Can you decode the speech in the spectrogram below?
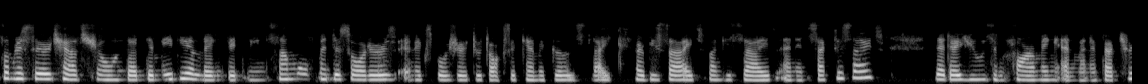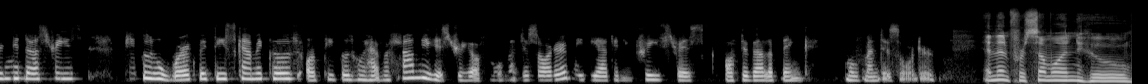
Some research has shown that there may be a link between some movement disorders and exposure to toxic chemicals like herbicides, fungicides, and insecticides that are used in farming and manufacturing industries. People who work with these chemicals or people who have a family history of movement disorder may be at an increased risk of developing movement disorder. And then for someone who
